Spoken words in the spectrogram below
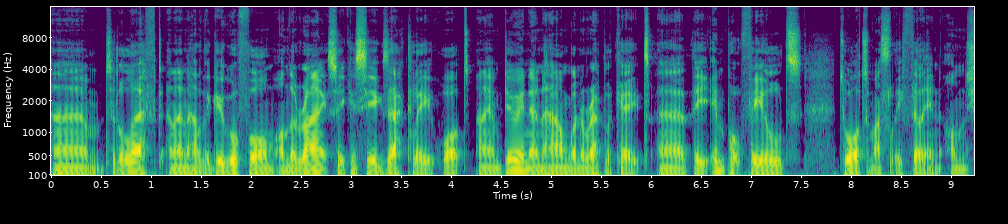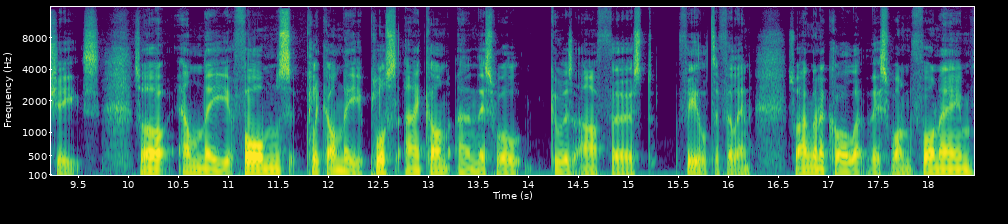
um, to the left and then have the Google form on the right so you can see exactly what I am doing and how I'm going to replicate uh, the input fields to automatically fill in on sheets. So on the forms, click on the plus icon and this will give us our first field to fill in. So I'm going to call it this one full name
